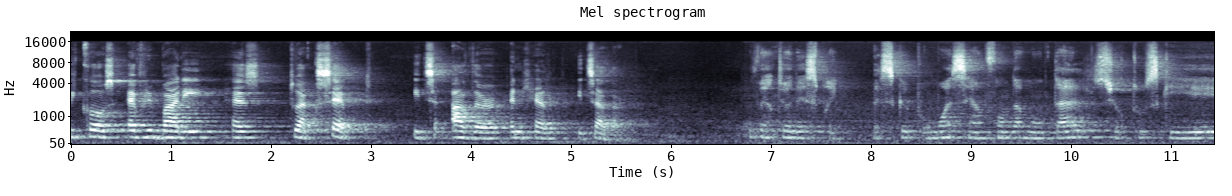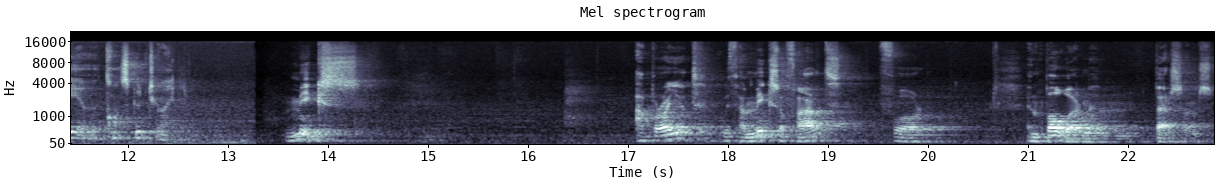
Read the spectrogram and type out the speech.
because everybody has to accept each other and help each other. Ouverture d'esprit. parce que pour moi c'est un fondamental sur tout ce qui est euh, transculturel. Mix. A project with a mix of arts for empowerment persons.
